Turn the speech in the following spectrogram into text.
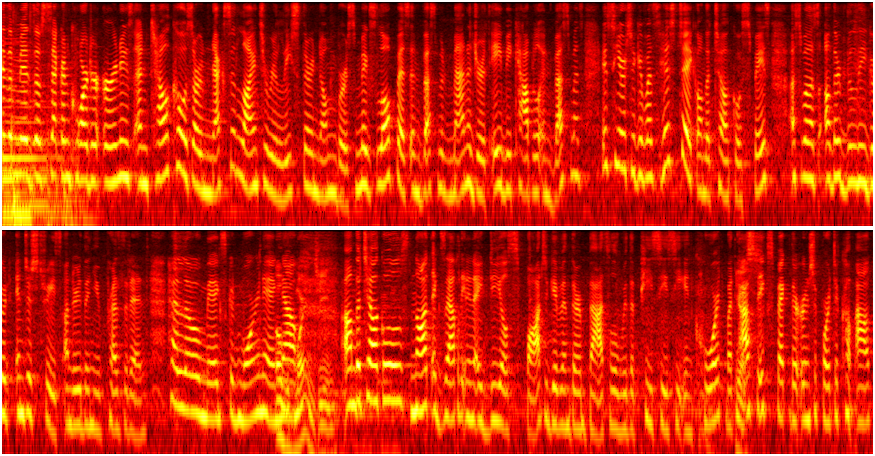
in the midst of second quarter earnings and telcos are next in line to release their numbers. Migs Lopez, investment manager at AB Capital Investments, is here to give us his take on the telco space as well as other beleaguered industries under the new president. Hello, Migs. Good morning. Oh, now, good morning, Jean. Um, the telcos not exactly in an ideal spot given their battle with the PCC in court, but Yes. as we expect their earnings report to come out,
